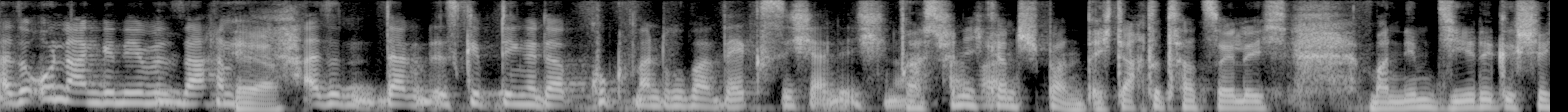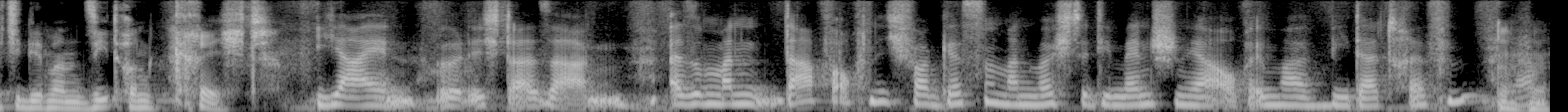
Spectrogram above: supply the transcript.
also unangenehme Sachen. Ja. Also dann, es gibt Dinge, da guckt man drüber weg, sicherlich. Ne? Das finde ich ganz spannend. Ich dachte tatsächlich, man nimmt jede Geschichte, die man sieht und kriegt. Jein, würde ich da sagen. Also man darf auch nicht vergessen, man möchte die Menschen ja auch immer wieder treffen. Mhm. Ja.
